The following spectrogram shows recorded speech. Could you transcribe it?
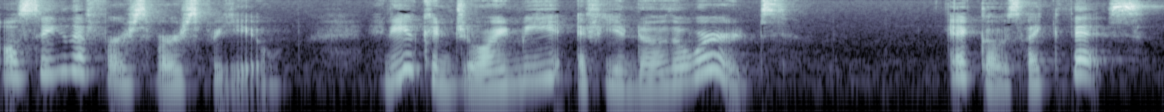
I'll sing the first verse for you, and you can join me if you know the words. It goes like this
